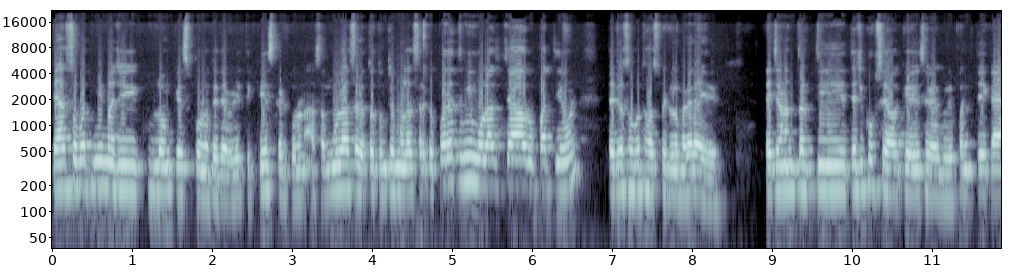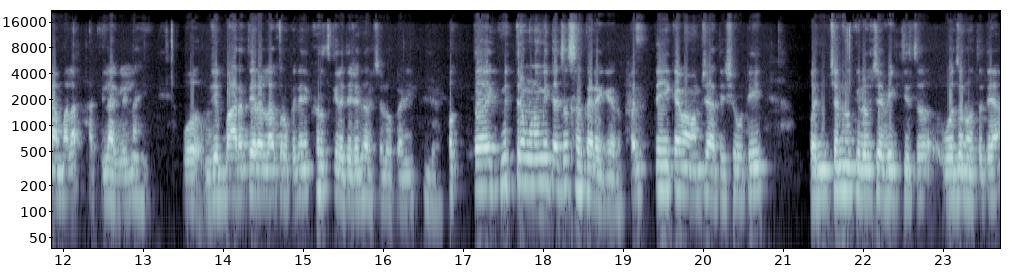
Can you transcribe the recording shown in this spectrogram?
त्यासोबत मी माझी खूप लॉंग केस पण होते त्यावेळी. ते केस कट करून असं मुलासारखं तर तुमच्या मुलासारखं परत मी मुलाच्या रूपात येऊन त्याच्यासोबत हॉस्पिटलमध्ये राहिले. त्याच्यानंतर ती त्याची खूप सेवा केली सगळ्या पण ते काय आम्हाला हाती लागले नाही. व म्हणजे बारा तेरा लाख रुपये त्यांनी खर्च केले त्याच्या घरच्या लोकांनी. फक्त एक मित्र म्हणून मी त्याचं सहकार्य केलं. पण ते काय आमच्या हाती शेवटी पंच्याण्णव किलोच्या व्यक्तीचं वजन होतं त्या.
